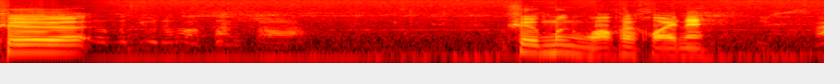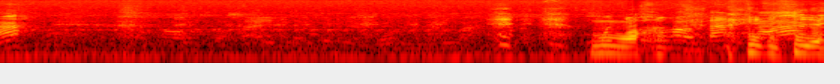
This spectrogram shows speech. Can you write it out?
คือเออมันอยู่ในห้องตั้งขาคือมึงว่าค่อยๆนะฮะ มึงว่าอยู่ในห้องตั้งขาเหี้ย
